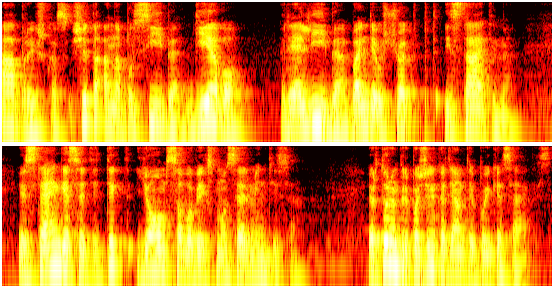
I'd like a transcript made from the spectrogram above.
apraiškas, šitą anapusybę, Dievo realybę bandė užčiuopti įstatymę ir stengiasi atitikti joms savo veiksmuose ir mintise. Ir turim pripažinti, kad jam tai puikiai sekėsi.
